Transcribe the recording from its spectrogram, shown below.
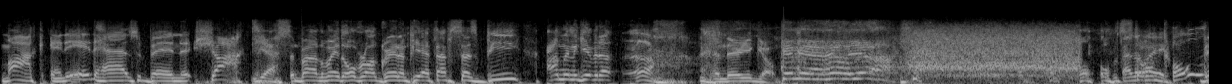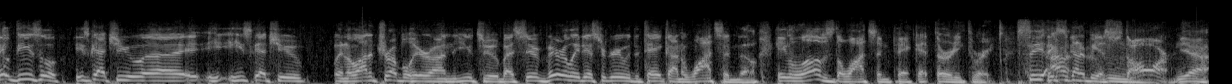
mock, and it has been shocked. Yes, and by the way, the overall grade on PFF says B. I'm going to give it a ugh, and there you go. Give me a hell yeah! Oh, By the Stone way, Cold? Big Diesel, he's got you. Uh, he, he's got you in a lot of trouble here on YouTube. I severely disagree with the take on Watson, though. He loves the Watson pick at 33. See, Thinks I- he's going to be a star. Yeah,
